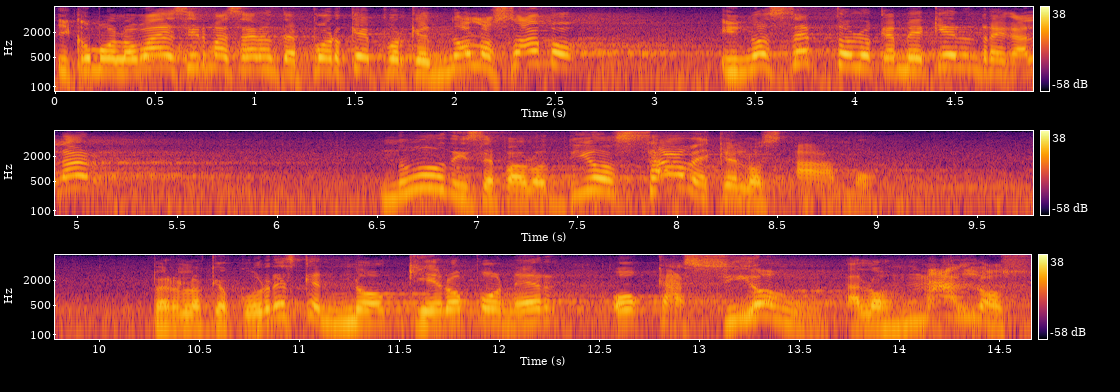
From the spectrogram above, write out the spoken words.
Y como lo va a decir más adelante, ¿por qué? Porque no los amo y no acepto lo que me quieren regalar. No, dice Pablo, Dios sabe que los amo. Pero lo que ocurre es que no quiero poner ocasión a los malos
